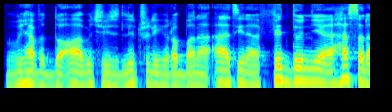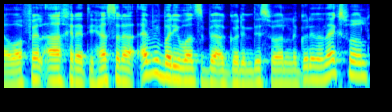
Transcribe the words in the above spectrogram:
we have a dua which is literally Rabbana atina fid dunya hasana wa fil akhirati hasana. Everybody wants a bit of good in this world and a good in the next world.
